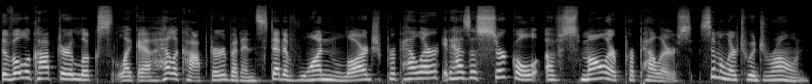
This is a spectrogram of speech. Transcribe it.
The Volocopter looks like a helicopter, but instead of one large propeller, it has a circle of smaller propellers, similar to a drone.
